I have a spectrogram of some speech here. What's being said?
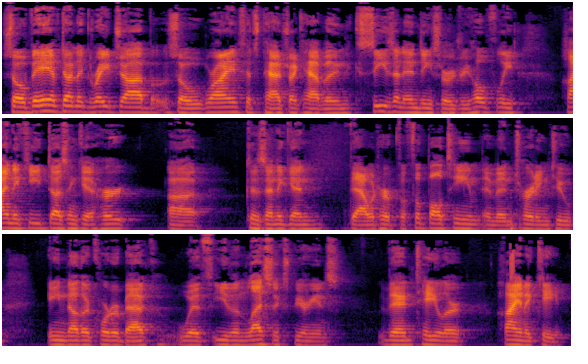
So they have done a great job. So Ryan Fitzpatrick having season-ending surgery. Hopefully, Heinicke doesn't get hurt, because uh, then again, that would hurt the football team, and then turning to another quarterback with even less experience than Taylor Heinicke.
